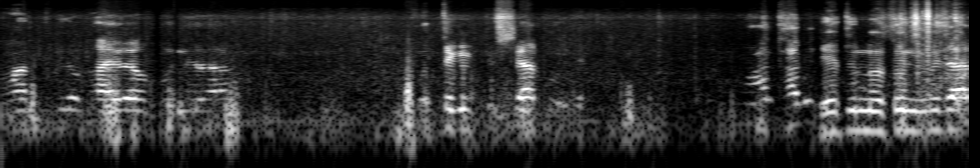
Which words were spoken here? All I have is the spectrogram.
আমার প্রিয় ভাইরা, বোনেরা, প্রত্যেকে একটু শেয়ার করবেন। যেহেতু নতুন ইউজার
